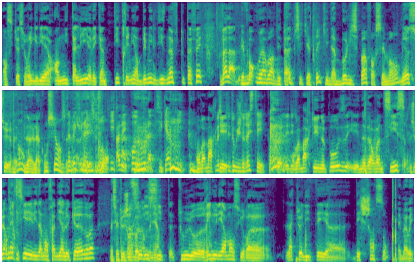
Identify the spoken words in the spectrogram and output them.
en situation régulière en Italie, avec un titre émis en 2019 tout à fait valable. Mais vous pouvez avoir des troubles euh, psychiatriques qui n'abolissent pas forcément Bien sûr. La, conscience. Vous savez qu'il a eu son titre allez. à cause de la psychiatrie. On va marquer... Parce obligé de rester. On va marquer une pause, il est 9h26. Je vais remercier évidemment Fabien Lecoeuvre, que je sollicite tout, régulièrement sur euh, l'actualité euh, des chansons. Eh ben oui.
